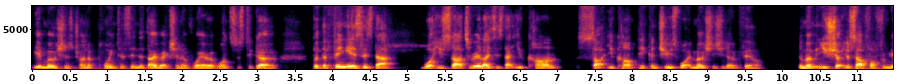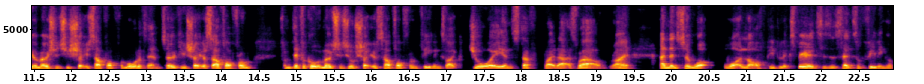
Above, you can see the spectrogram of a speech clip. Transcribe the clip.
the emotions trying to point us in the direction of where it wants us to go. But the thing is, is that what you start to realize is that you can't you can't pick and choose what emotions you don't feel. The moment you shut yourself off from your emotions, you shut yourself off from all of them. So if you shut yourself off from from difficult emotions, you'll shut yourself off from feelings like joy and stuff like that as well, right? And then so what what a lot of people experience is a sense of feeling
